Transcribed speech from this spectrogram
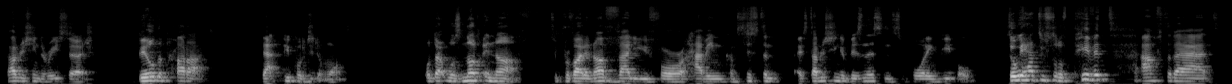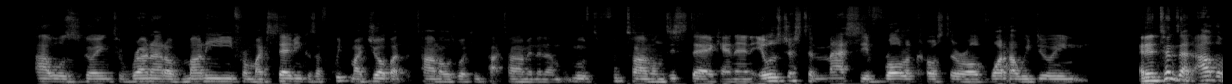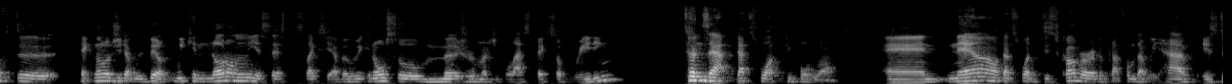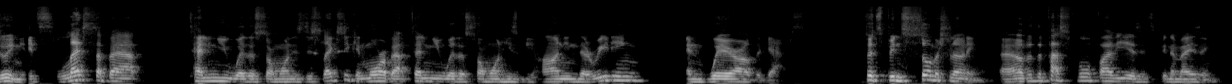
publishing the research, build a product that people didn't want, or that was not enough to provide enough value for having consistent establishing a business and supporting people so we had to sort of pivot after that. I was going to run out of money from my saving because I've quit my job at the time. I was working part time and then I moved full time on Dystech. And then it was just a massive roller coaster of what are we doing? And it turns out out of the technology that we built, we can not only assess dyslexia, but we can also measure multiple aspects of reading. Turns out that's what people want. And now that's what Discover, the platform that we have, is doing. It's less about telling you whether someone is dyslexic and more about telling you whether someone is behind in their reading and where are the gaps. So it's been so much learning. Uh, over the past four or five years, it's been amazing.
